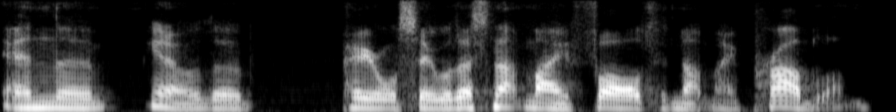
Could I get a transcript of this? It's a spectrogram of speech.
and the you know the payer will say, "Well, that's not my fault and not my problem."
